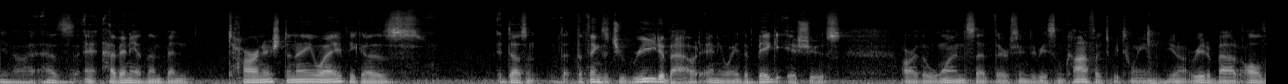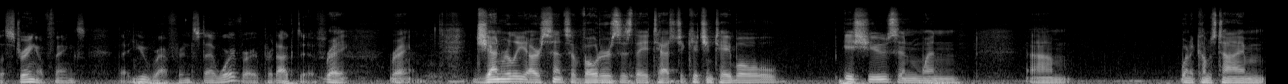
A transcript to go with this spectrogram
you know, has have any of them been tarnished in any way because it doesn't the, the things that you read about anyway, the big issues are the ones that there seem to be some conflict between. You don't read about all the string of things that you referenced that were very productive. Right, right. Um, Generally, our sense of voters is they attach to kitchen table issues, and when um, when it comes time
